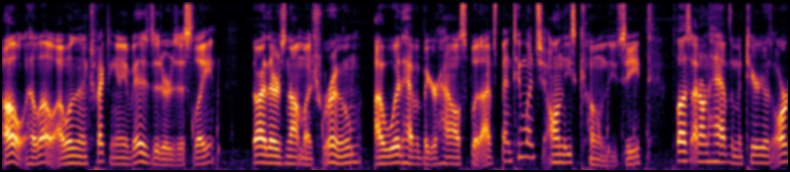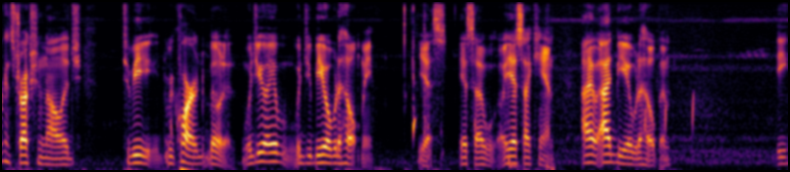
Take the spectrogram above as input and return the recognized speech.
Oh, hello. I wasn't expecting any visitors this late. Sorry, there's not much room. I would have a bigger house, but I've spent too much on these cones, you see. Plus, I don't have the materials or construction knowledge to be required to build it. Would you able, would you be able to help me? Yes. Yes, I yes I can. I I'd be able to help him. The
